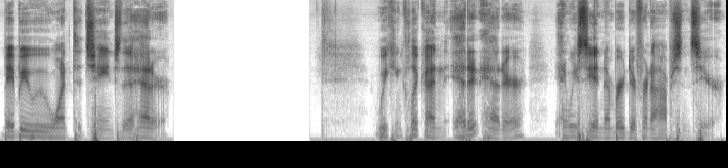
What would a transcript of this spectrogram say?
maybe we want to change the header. We can click on Edit Header and we see a number of different options here.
